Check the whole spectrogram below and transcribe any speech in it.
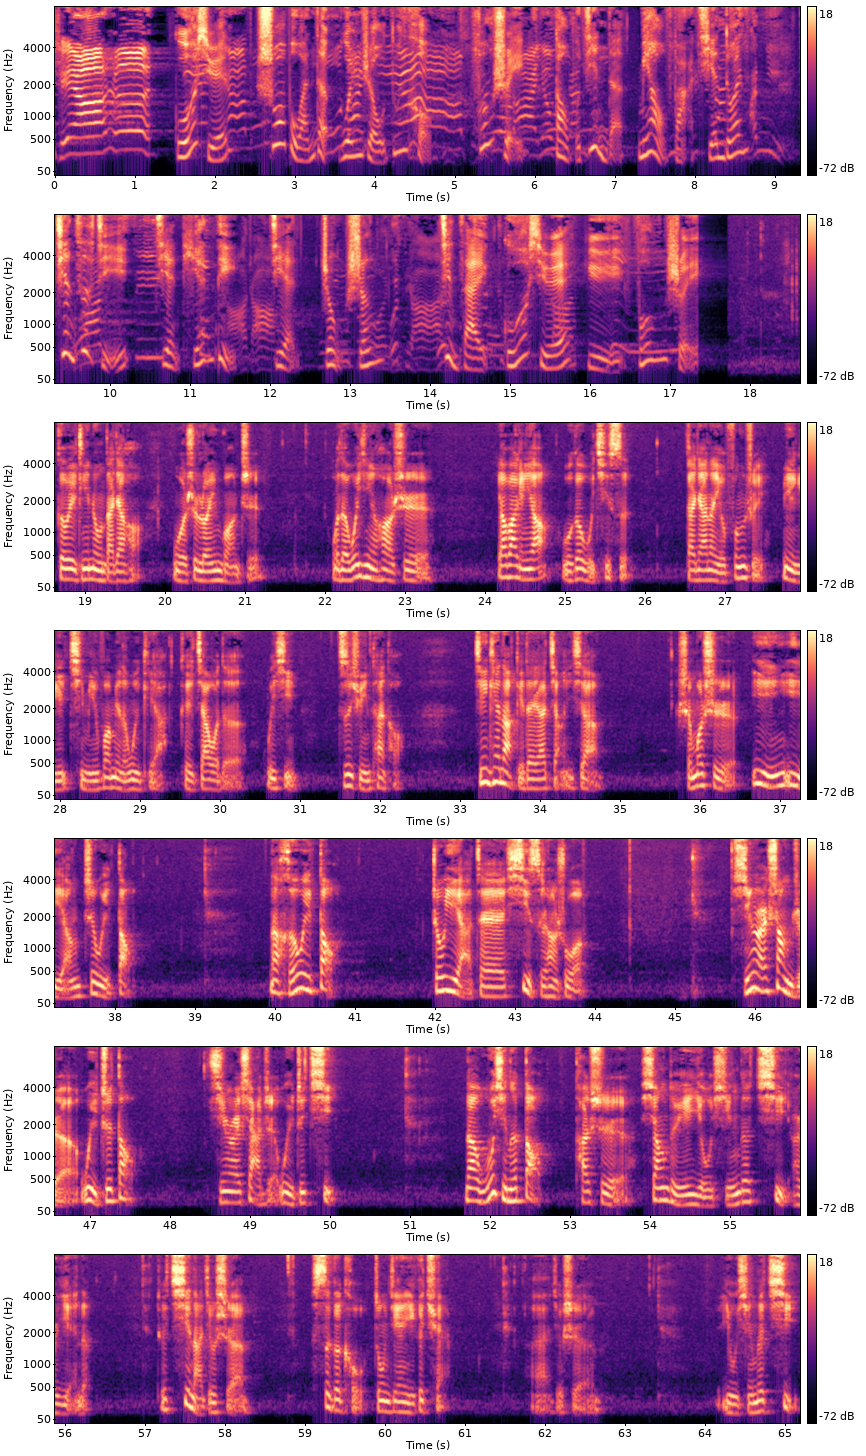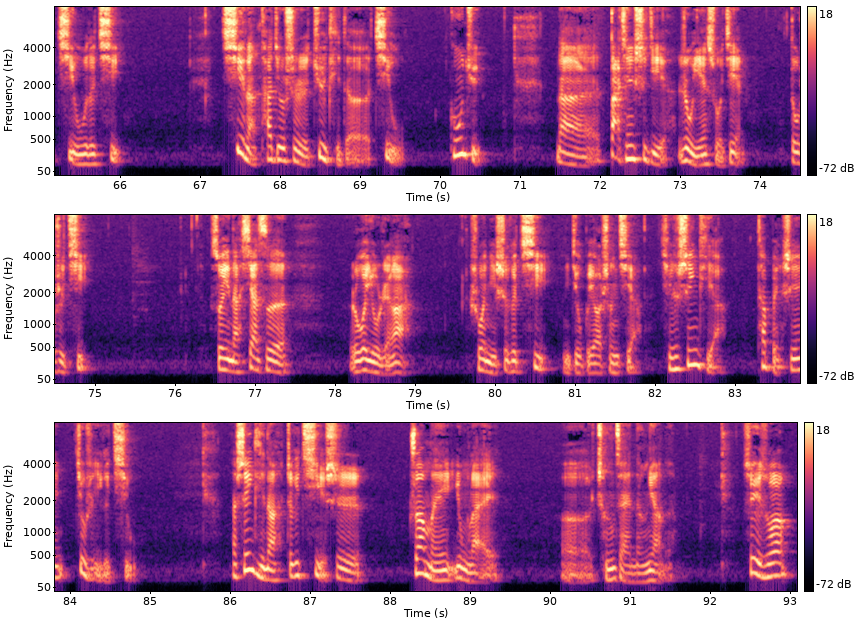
下人。国学说不完的温柔敦厚，风水道不尽的妙法千端，见自己，见天地，见众生，尽在国学与风水。各位听众，大家好，我是罗云广之，我的微信号是幺八零幺五个五七四。大家呢有风水、命理、起名方面的问题啊，可以加我的微信咨询探讨。今天呢，给大家讲一下什么是一阴一阳之谓道。那何谓道？周易啊，在系辞上说：“形而上者谓之道，形而下者谓之气。”那无形的道，它是相对于有形的气而言的。这气呢，就是四个口中间一个圈，呃，就是有形的气，器物的气。气呢，它就是具体的器物、工具。那大千世界，肉眼所见都是气。所以呢，下次如果有人啊说你是个气，你就不要生气啊。其实身体啊，它本身就是一个器物。那身体呢？这个气是专门用来呃承载能量的，所以说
